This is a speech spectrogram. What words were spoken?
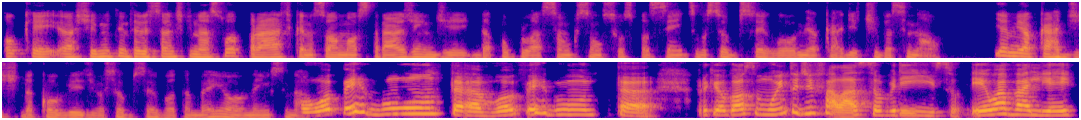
ok, eu achei muito interessante que na sua prática, na sua amostragem de, da população que são seus pacientes, você observou miocardite vacinal. E a miocardite da COVID, você observou também ou nem sinal? Boa pergunta, boa pergunta. Porque eu gosto muito de falar sobre isso. Eu avaliei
